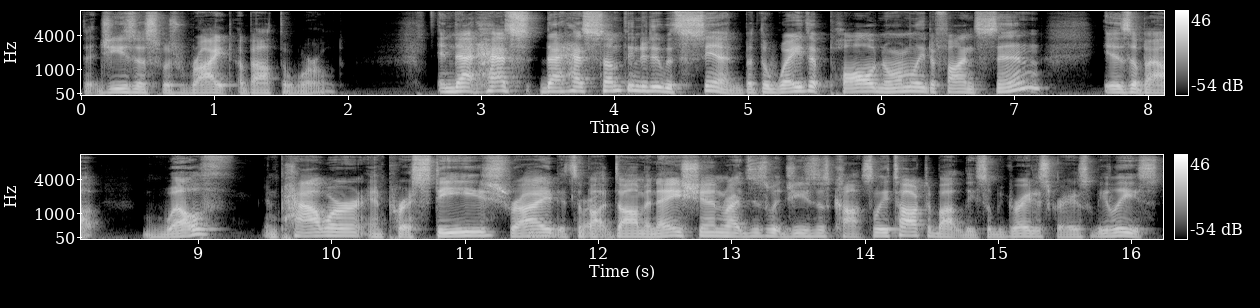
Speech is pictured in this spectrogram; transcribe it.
that Jesus was right about the world. And that has that has something to do with sin, but the way that Paul normally defines sin is about wealth and power and prestige, right? Mm-hmm. It's about domination, right? This is what Jesus constantly talked about. Least will be greatest, greatest will be least,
